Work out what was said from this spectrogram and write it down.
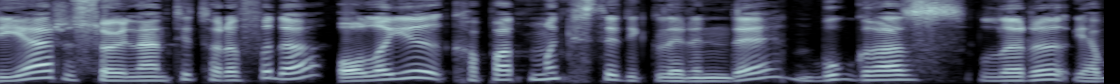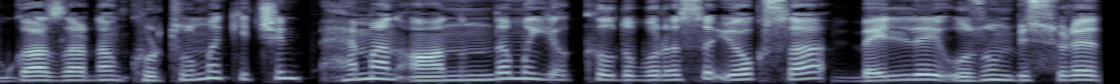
diğer söylenti tarafı da olayı kapatmak istediklerinde bu gazları ya bu gazlardan kurtulmak için hemen anında mı yakıldı burası yoksa belli uzun bir süre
